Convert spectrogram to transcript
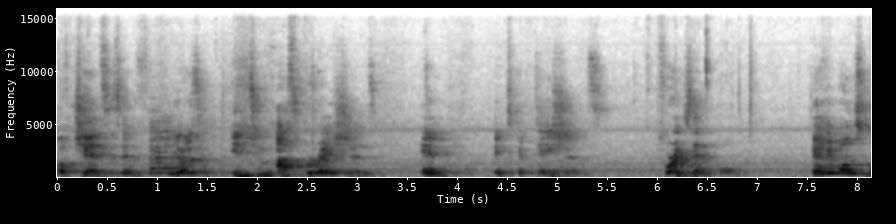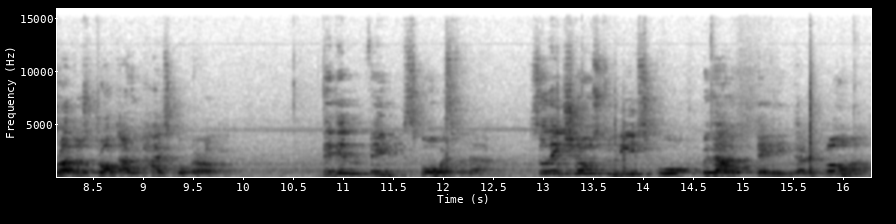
of chances and failures into aspirations and expectations. For example, Eribon's brothers dropped out of high school early. They didn't think school was for them, so they chose to leave school without obtaining their diploma.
